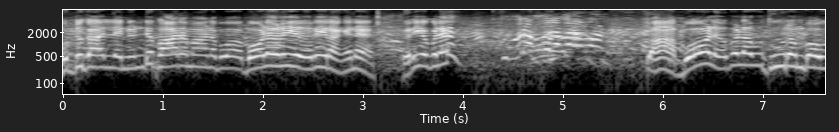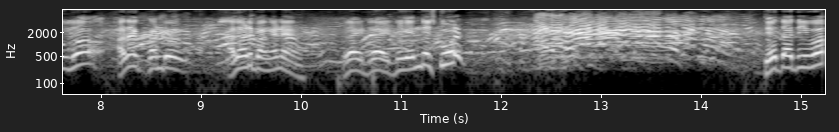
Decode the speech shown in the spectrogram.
முட்டுக்காலில் நின்று பாரமான போ போலகளையும் எறிகிறாங்க என்ன? எறியக்குள்ள ஆ போல் எவ்வளவு தூரம் போகுதோ அதை கண்டு அதை அடிப்பாங்க என்ன? ரைட் ரைட் நீங்கள் எந்த ஸ்கூல் தேத்தாத்தீவு?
